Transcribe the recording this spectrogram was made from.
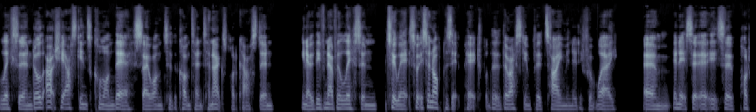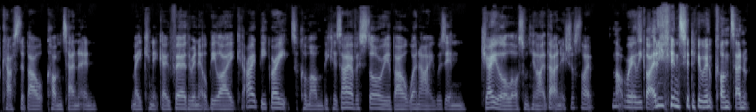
listened or actually asking to come on this, so onto the Content 10X podcast. And, you know, they've never listened to it. So it's an opposite pitch, but they're, they're asking for time in a different way. Um, and it's a, it's a podcast about content and making it go further. And it'll be like, I'd be great to come on because I have a story about when I was in jail or something like that. And it's just like, not really got anything to do with content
